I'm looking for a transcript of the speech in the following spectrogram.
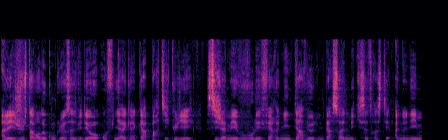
Allez, juste avant de conclure cette vidéo, on finit avec un cas particulier. Si jamais vous voulez faire une interview d'une personne mais qui souhaite rester anonyme,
